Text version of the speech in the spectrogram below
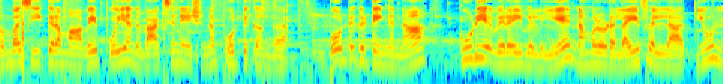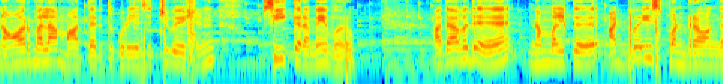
ரொம்ப சீக்கிரமாகவே போய் அந்த வேக்சினேஷனை போட்டுக்கோங்க. போட்டுக்கிட்டிங்கன்னா கூடிய விரைவிலேயே நம்மளோட லைஃப் எல்லாத்தையும் நார்மலாக மாற்றுறதுக்குரிய சுச்சுவேஷன் சீக்கிரமே வரும். அதாவது நம்மளுக்கு அட்வைஸ் பண்ணுறவங்க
